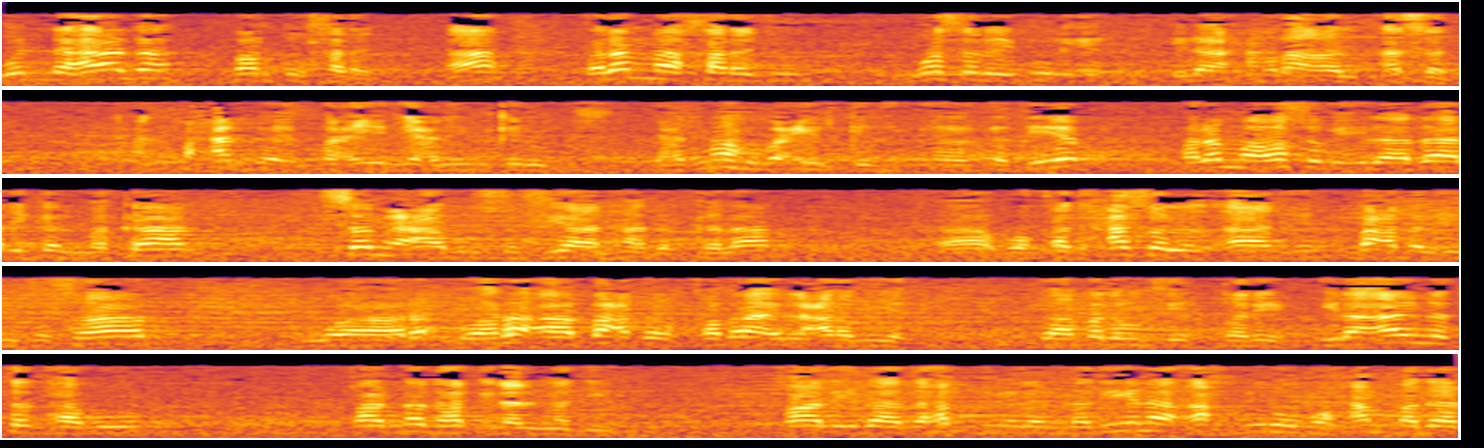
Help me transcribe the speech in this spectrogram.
ولا هذا برضه خرج. ها؟ فلما خرجوا وصل يقول إلى حمراء الأسد. يعني محل بعيد يعني يمكن يعني ما هو بعيد كثير. فلما وصلوا إلى ذلك المكان سمع أبو سفيان هذا الكلام. وقد حصل الآن بعض الانتصار وراى بعض القبائل العربية. قابلهم في الطريق. إلى أين تذهبون؟ قال نذهب إلى المدينة. قال إذا ذهبتم إلى المدينة أخبروا محمدا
